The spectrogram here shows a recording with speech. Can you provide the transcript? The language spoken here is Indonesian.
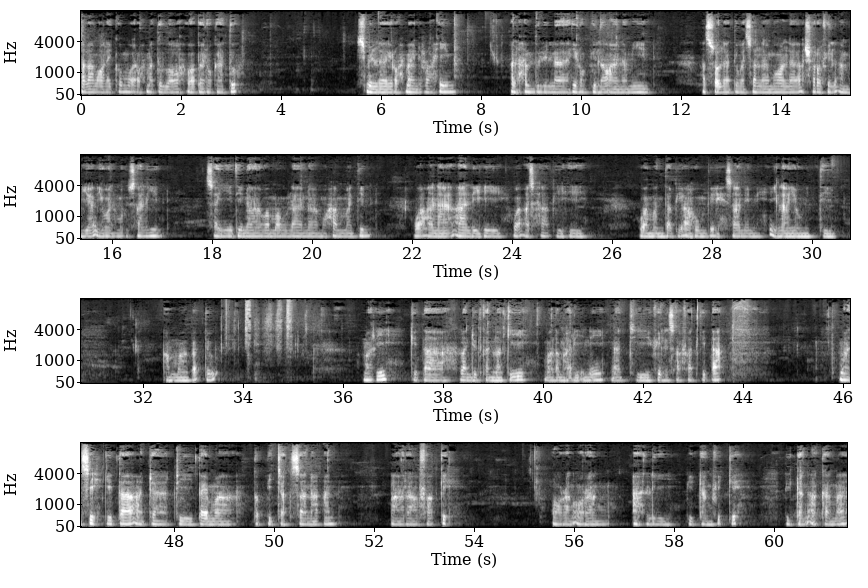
Assalamualaikum warahmatullahi wabarakatuh. Bismillahirrahmanirrahim. Alhamdulillahi rabbil alamin. Assalatu wassalamu ala anbiya'i wal mursalin. Sayyidina wa maulana Muhammadin wa ala alihi wa ashabihi wa man tabi'ahum bi ihsanin ila yaumiddin. Amma ba'du. Mari kita lanjutkan lagi malam hari ini ngaji filsafat kita. Masih kita ada di tema kebijaksanaan para fakih orang-orang ahli bidang fikih, bidang agama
